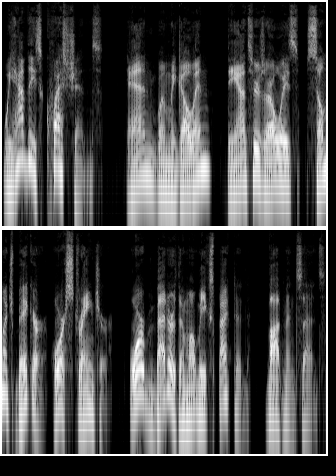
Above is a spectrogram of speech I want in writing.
We have these questions, and when we go in, the answers are always so much bigger, or stranger, or better than what we expected, Bodman says.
